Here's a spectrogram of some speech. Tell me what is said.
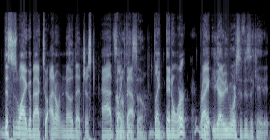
this is why I go back to I don't know that just ads like that so. like they don't work, right? You, got to be more sophisticated.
